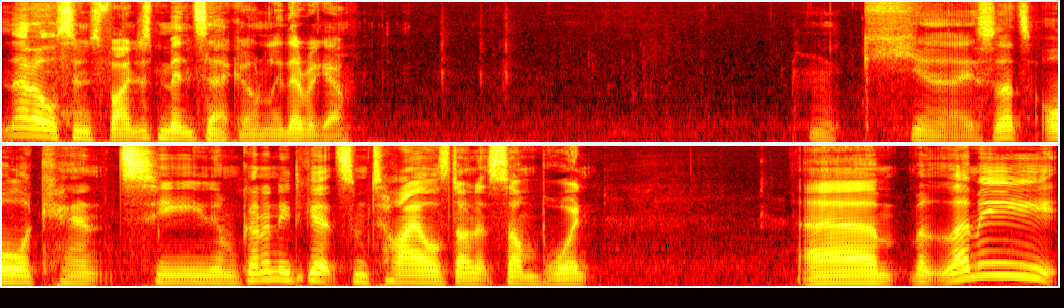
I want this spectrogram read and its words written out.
that all seems fine. Just MinSec only. There we go. Okay, so that's all a canteen. I'm gonna need to get some tiles done at some point. Um, but let me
